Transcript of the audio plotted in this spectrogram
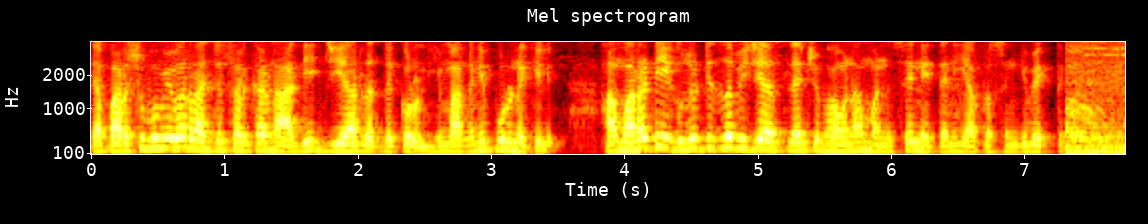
त्या पार्श्वभूमीवर राज्य सरकारनं आधीच जी आर रद्द करून ही मागणी पूर्ण केली. हा मराठी एकजुटीचा विजय असल्याची भावना मनसे नेत्यांनी याप्रसंगी व्यक्त केली.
